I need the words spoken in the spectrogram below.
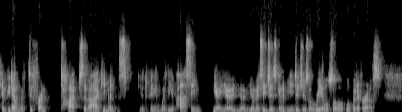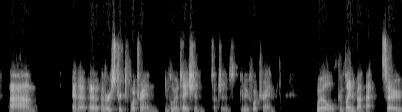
can be done with different types of arguments, you know, depending on whether you're passing, you know, your, your, your message is going to be integers or reals or, or whatever else. Um, and a, a, very strict Fortran implementation, such as GNU Fortran, will complain about that. So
